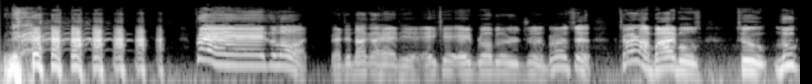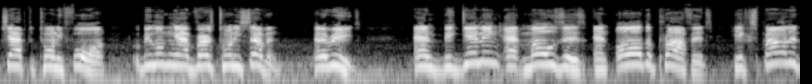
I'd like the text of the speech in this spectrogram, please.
Praise the Lord. Ratchet Knucklehead here, aka Brother Jr. Brother says, turn our Bibles to Luke chapter 24. We'll be looking at verse 27. And it reads, And beginning at Moses and all the prophets, he expounded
